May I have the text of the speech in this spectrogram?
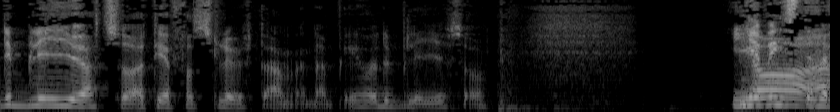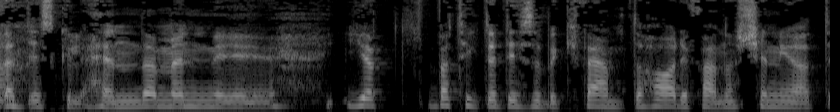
Det blir ju att så att jag får sluta använda bh, det blir ju så. Jag Ja. visste väl att det skulle hända, men eh, jag bara tyckte att det är så bekvämt att ha det, för annars känner jag att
